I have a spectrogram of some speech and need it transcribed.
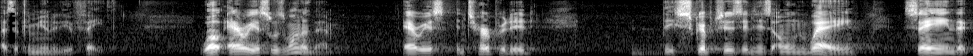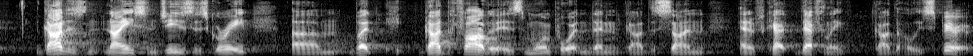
as a community of faith. Well, Arius was one of them. Arius interpreted the scriptures in his own way, saying that God is nice and Jesus is great, um, but he, God the Father is more important than God the Son and definitely God the Holy Spirit.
